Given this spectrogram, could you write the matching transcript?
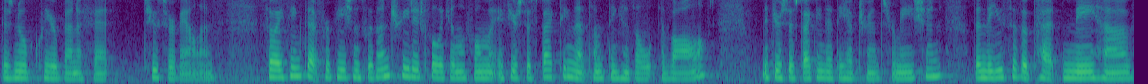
there's no clear benefit to surveillance. So I think that for patients with untreated follicular lymphoma, if you're suspecting that something has evolved, if you're suspecting that they have transformation, then the use of a PET may have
